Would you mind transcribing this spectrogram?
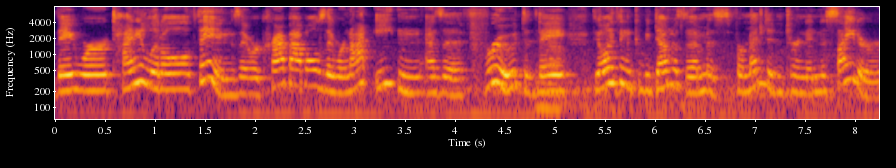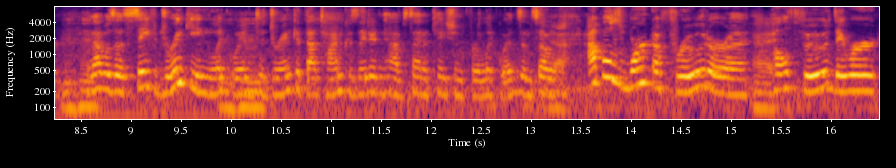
They were tiny little things. They were crab apples. They were not eaten as a fruit. They the only thing that could be done with them is fermented and turned into cider, and that was a safe drinking liquid to drink at that time because they didn't have sanitation for liquids. And so Yeah. apples weren't a fruit or a Right. health food. They were,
